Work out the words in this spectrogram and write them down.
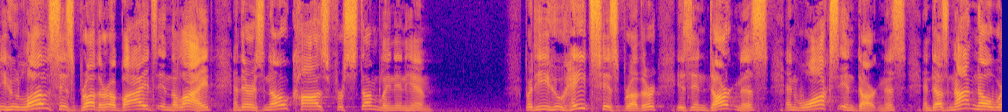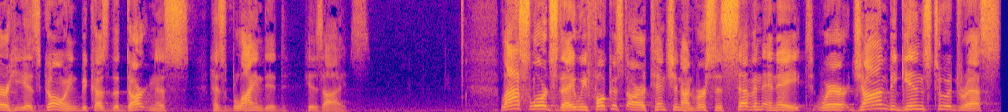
He who loves his brother abides in the light, and there is no cause for stumbling in him. But he who hates his brother is in darkness and walks in darkness and does not know where he is going because the darkness has blinded his eyes. Last Lord's Day, we focused our attention on verses 7 and 8, where John begins to address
